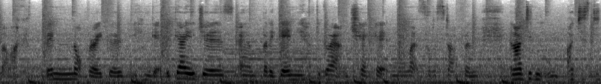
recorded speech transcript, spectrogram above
like they're not very good. You can get the gauges, and but again, you have to go out and check it and all that sort of stuff. And and I didn't, I just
